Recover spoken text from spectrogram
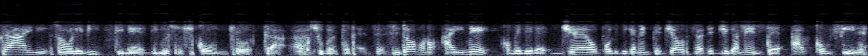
ucraini sono le vittime di questo scontro tra uh, superpotenze, si trovano ahimè come dire, geopoliticamente, geostrategicamente al confine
